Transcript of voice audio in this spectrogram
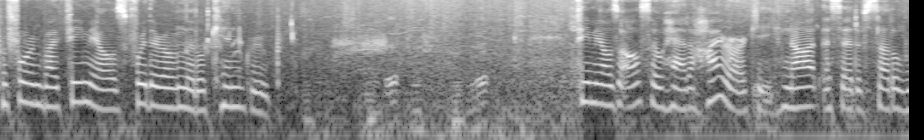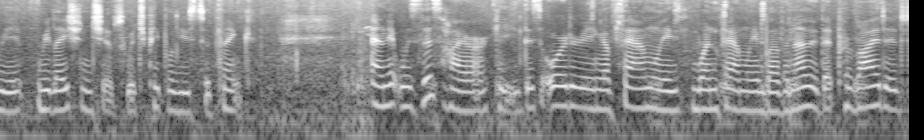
performed by females for their own little kin group. Females also had a hierarchy, not a set of subtle re relationships which people used to think. And it was this hierarchy, this ordering of families, one family above another, that provided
